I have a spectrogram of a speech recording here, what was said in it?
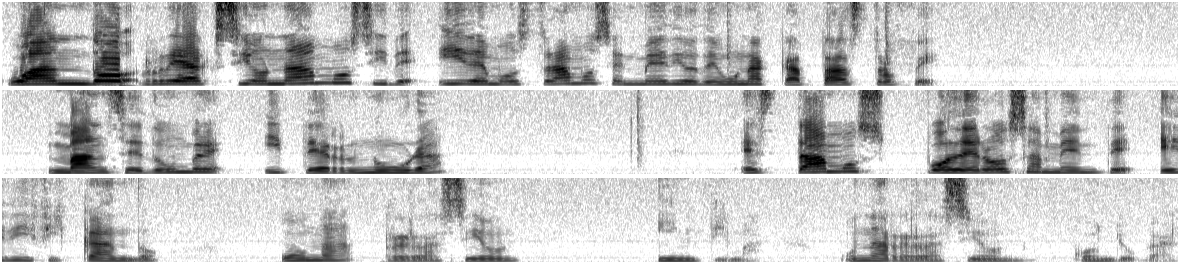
cuando reaccionamos y, y demostramos en medio de una catástrofe mansedumbre y ternura, estamos poderosamente edificando una relación íntima, una relación conyugal.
